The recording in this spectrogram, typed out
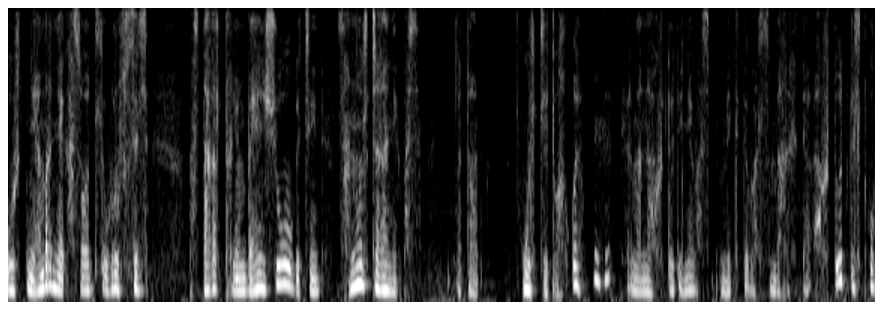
өөрт нь ямар нэг асуудал өрөвсөл бас дагалдах юм байна шүү гэдгийг сануулж байгаа нэг бас одоо үйлдэлэдэг байхгүй. Тэгэхээр манай охтууд энийг бас мэддэг болсон байх хэрэгтэй. Охтууд гэлтгүй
